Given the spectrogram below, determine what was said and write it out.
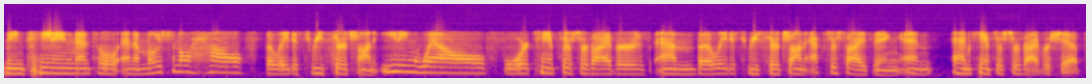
maintaining mental and emotional health, the latest research on eating well for cancer survivors, and the latest research on exercising and, and cancer survivorship.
